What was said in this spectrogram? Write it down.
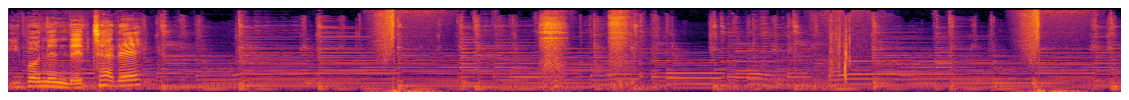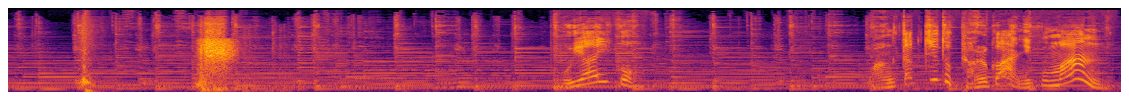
이번엔 내 차례. 뭐야 이거? 왕딱지도 별거 아니구만.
